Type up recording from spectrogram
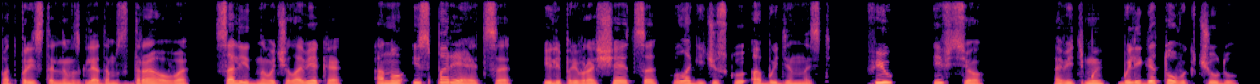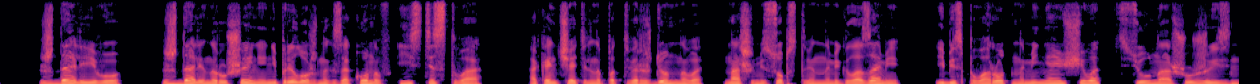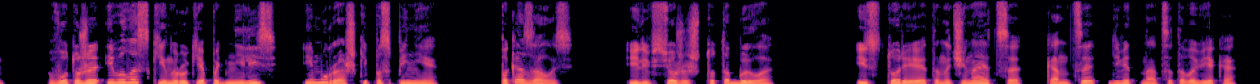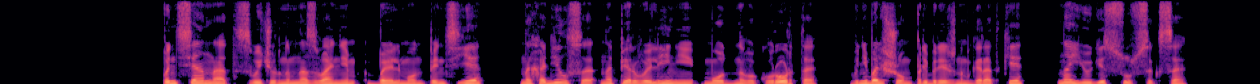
Под пристальным взглядом здравого, солидного человека оно испаряется или превращается в логическую обыденность. Фью, и все. А ведь мы были готовы к чуду ждали его, ждали нарушения непреложных законов естества, окончательно подтвержденного нашими собственными глазами и бесповоротно меняющего всю нашу жизнь. Вот уже и волоски на руке поднялись, и мурашки по спине. Показалось. Или все же что-то было. История эта начинается в конце XIX века. Пансионат с вычурным названием Бельмон-Пенсье находился на первой линии модного курорта в небольшом прибрежном городке на юге Суссекса.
